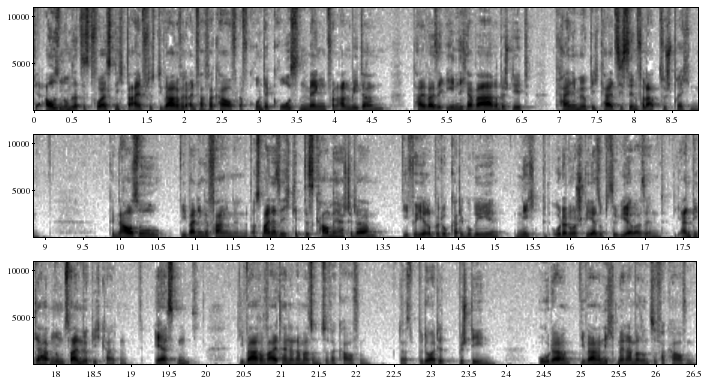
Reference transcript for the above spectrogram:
Der Außenumsatz ist vorerst nicht beeinflusst, die Ware wird einfach verkauft. Aufgrund der großen Mengen von Anbietern, teilweise ähnlicher Ware, besteht keine Möglichkeit, sich sinnvoll abzusprechen. Genauso wie bei den Gefangenen. Aus meiner Sicht gibt es kaum Hersteller, die für ihre Produktkategorie nicht oder nur schwer substituierbar sind. Die Anbieter haben nun zwei Möglichkeiten. Erstens, die Ware weiterhin an Amazon zu verkaufen. Das bedeutet bestehen. Oder die Ware nicht mehr an Amazon zu verkaufen.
